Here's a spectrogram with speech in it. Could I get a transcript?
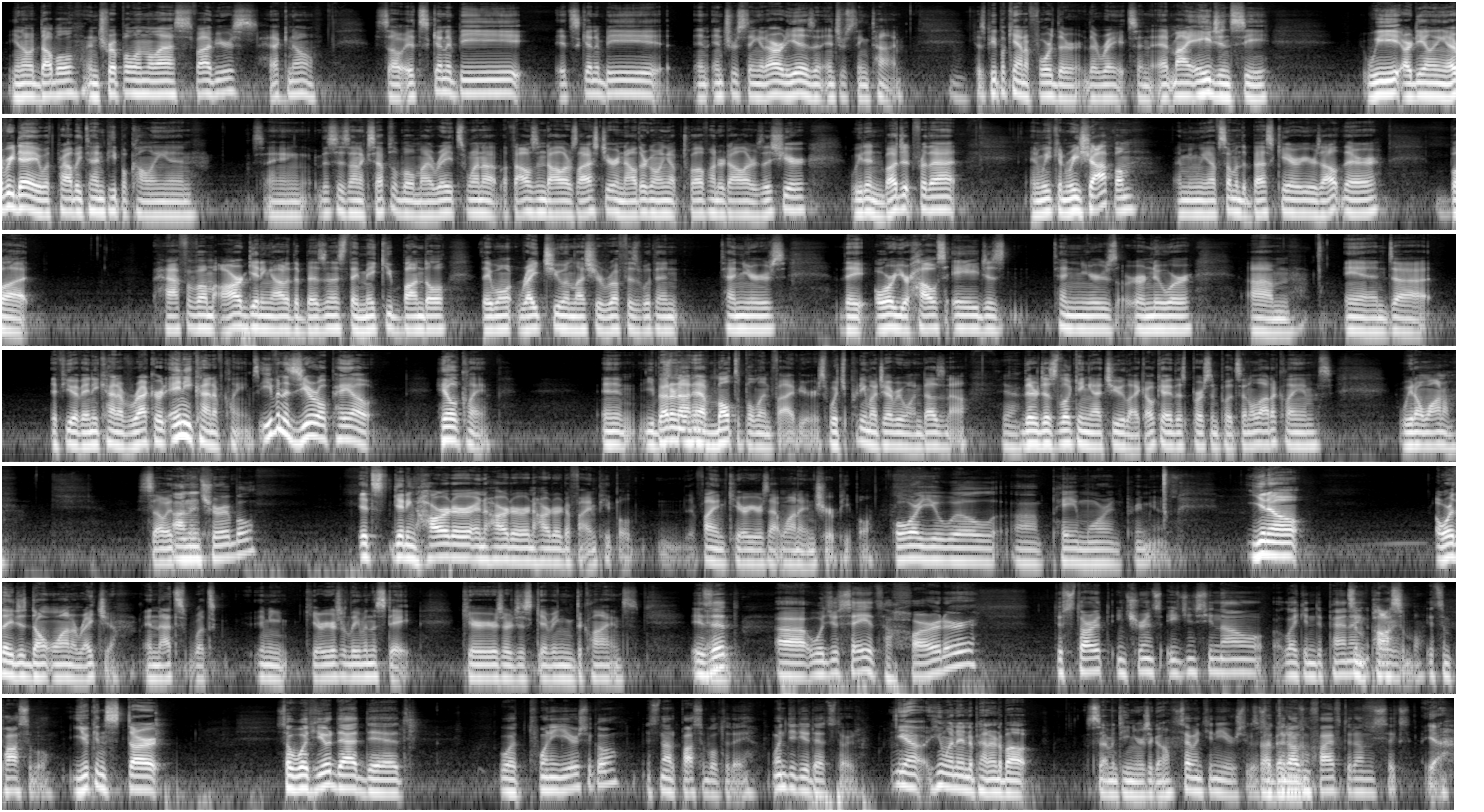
you know, double and triple in the last five years? Heck no. So it's gonna be it's gonna be an interesting, it already is an interesting time. Mm. Because people can't afford their their rates. And at my agency, we are dealing every day with probably 10 people calling in saying this is unacceptable. My rates went up $1000 last year and now they're going up $1200 this year. We didn't budget for that and we can reshop them i mean we have some of the best carriers out there but half of them are getting out of the business. They make you bundle. They won't write you unless your roof is within 10 years. They or your house age is 10 years or newer. Um, and uh, if you have any kind of record, any kind of claims, even a zero payout hill claim, and you better Still not have multiple in five years, which pretty much everyone does now. Yeah. They're just looking at you like, okay, this person puts in a lot of claims, we don't want them. So it, Uninsurable. it's getting harder and harder and harder to find people, find carriers that want to insure people. or you will uh, pay more in premiums. you know, or they just don't want to write you. And that's what's, I mean, carriers are leaving the state. Carriers are just giving declines. Is And- it? Uh, would you say it's harder to start insurance agency now, like independent? or- impossible. It's impossible. You can start, So what your dad did, what twenty years ago, it's not possible today. When did your dad start? yeah, he went independent about 17 years ago. Seventeen years ago. So So, I've been in a- 2005, 2006. Yeah.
